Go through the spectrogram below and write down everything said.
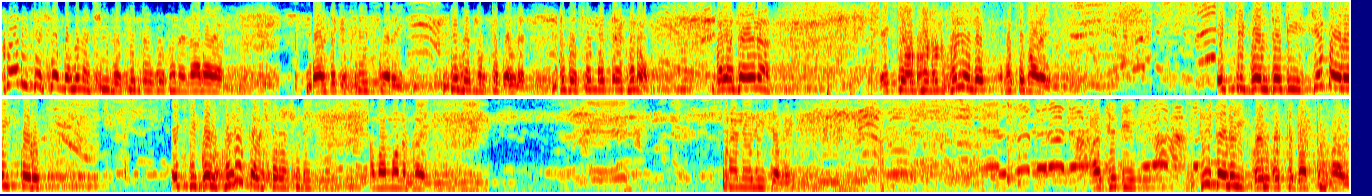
খানিকটা সম্ভাবনা ছিল, কিন্তু ওখানে নারায়ণ বলটাকে সেভ করে বিপদ মুক্ত করলেন। বিপদের মধ্যে এখনও বলা যায় না একটি অঘটন হলেও যে- হতে পারে। একটি গোল যদি যে দলই করুক, একটি গোল হলে তার সরাসরি আমার মনে হয় ফাইনালি যাবে। আর যদি দুই দলই গোল করতে ব্যর্থ হয়,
